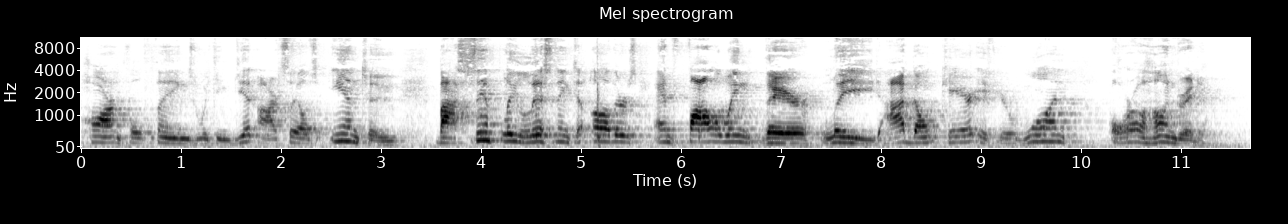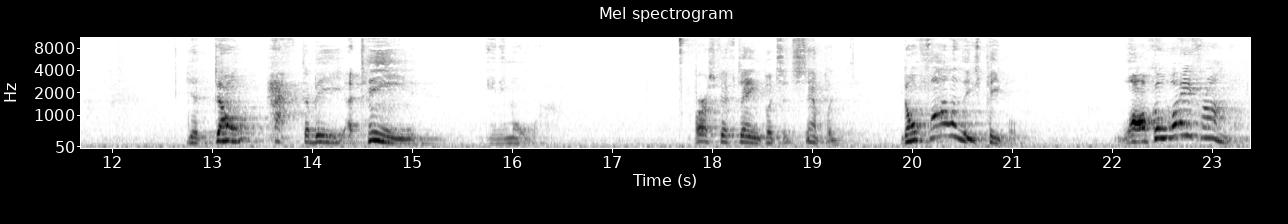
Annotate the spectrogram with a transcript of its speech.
harmful things we can get ourselves into by simply listening to others and following their lead. I don't care if you're one or a hundred. You don't have to be a teen anymore. Verse 15 puts it simply don't follow these people, walk away from them.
